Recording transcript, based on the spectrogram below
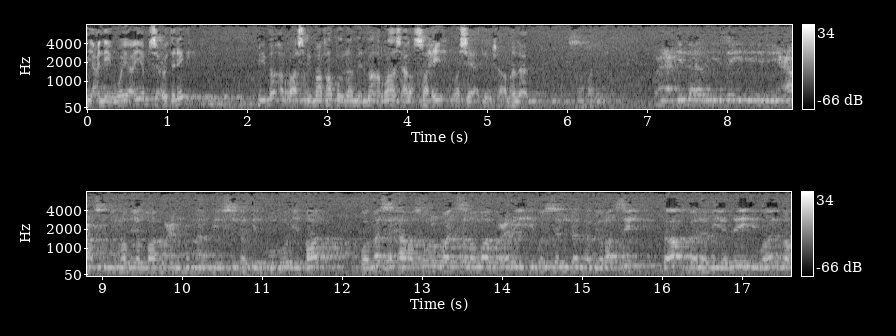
يعني ويمسح أذنيه بماء الرأس بما فضل من ماء الرأس على الصحيح وسيأتي إن شاء الله. نعم. وعن عبد الله بن زيد بن عاصم رضي الله عنهما في صفة الوضوء قال: ومسح رسول الله صلى الله عليه وسلم برأسه فأقبل بيديه وأدبر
